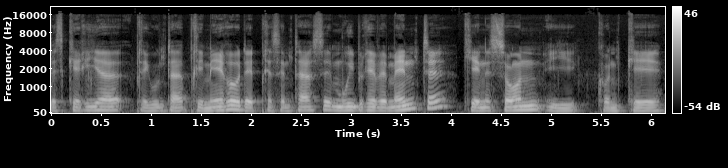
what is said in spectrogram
Les quería preguntar primero de presentarse muy brevemente quiénes son y con qué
